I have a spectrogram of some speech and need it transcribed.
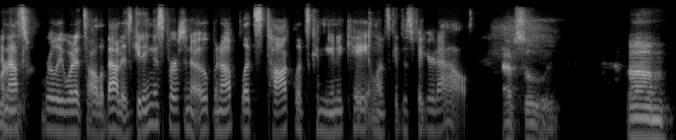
and that's really what it's all about is getting this person to open up let's talk let's communicate and let's get this figured out. Absolutely. Um,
